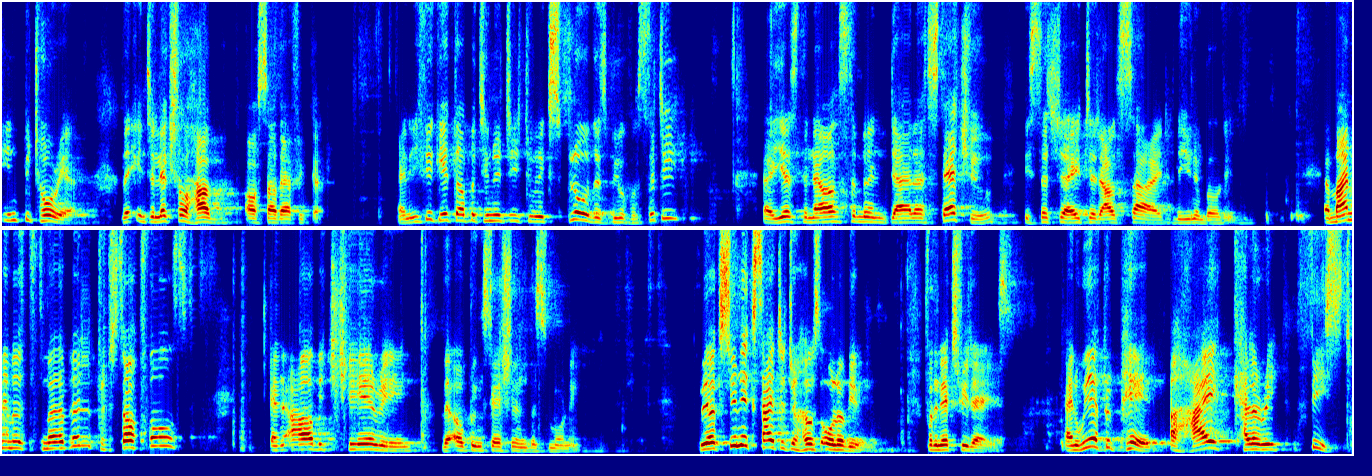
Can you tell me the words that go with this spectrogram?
in Pretoria, the intellectual hub of South Africa. And if you get the opportunity to explore this beautiful city, uh, yes, the Nelson Mandela statue is situated outside the Union Building. Uh, my name is Mervyn Christoffels, and I'll be chairing the opening session this morning. We are extremely excited to host all of you for the next few days. And we have prepared a high calorie feast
